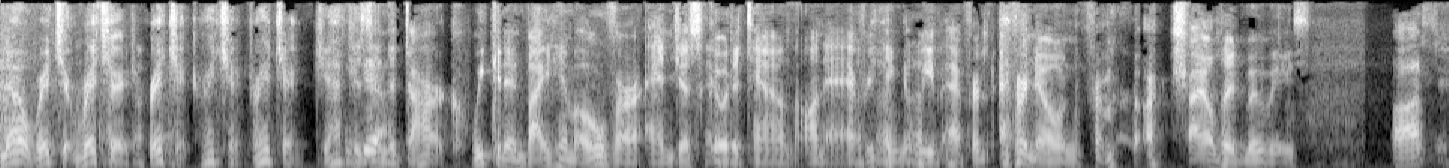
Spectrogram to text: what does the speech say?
No, Richard, Richard, Richard, Richard, Richard. Jeff is Yeah. in the dark. We can invite him over and just go to town on everything that we've ever ever known from our childhood movies. Awesome.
